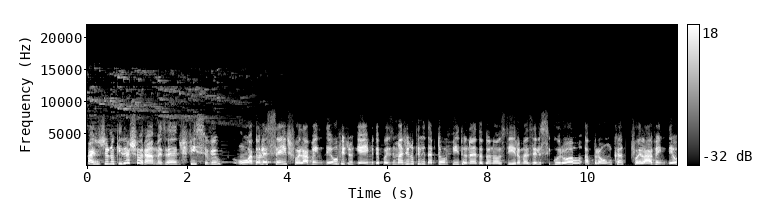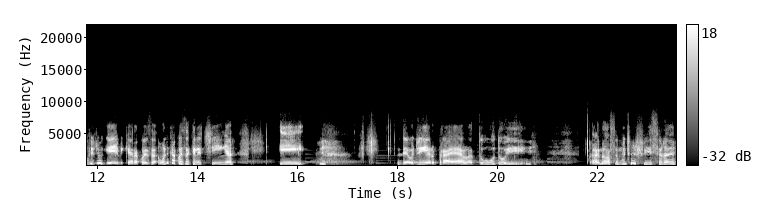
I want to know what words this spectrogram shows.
A gente não queria chorar, mas é difícil, viu? O adolescente foi lá, vendeu o videogame, depois imagino que ele deve ter ouvido, né, da dona Alzira, mas ele segurou a bronca, foi lá, vendeu o videogame, que era a, coisa, a única coisa que ele tinha, e deu dinheiro para ela, tudo, e Ai, nossa, é muito difícil, né?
